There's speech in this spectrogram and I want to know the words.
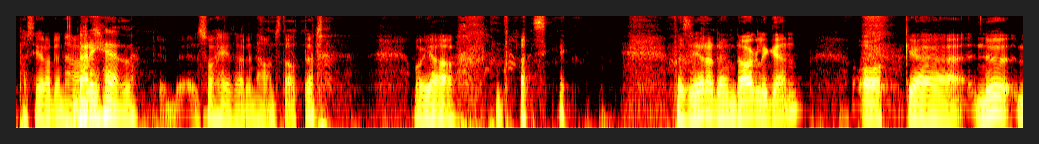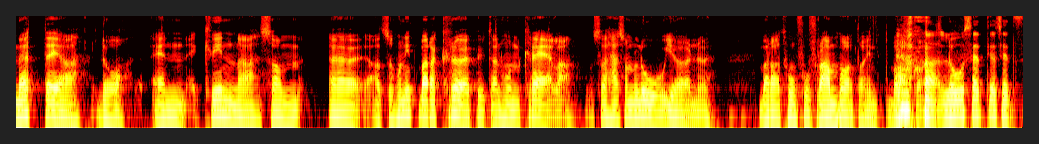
passerade den här... Berghäll. Så heter den här anstalten. Och jag passe- passerar den dagligen. Och eh, nu mötte jag då en kvinna som, eh, alltså hon inte bara kröp utan hon kräla. Så här som Lo gör nu. Bara att hon får framåt och inte bakåt. Ja, Lo sätter ju sitt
